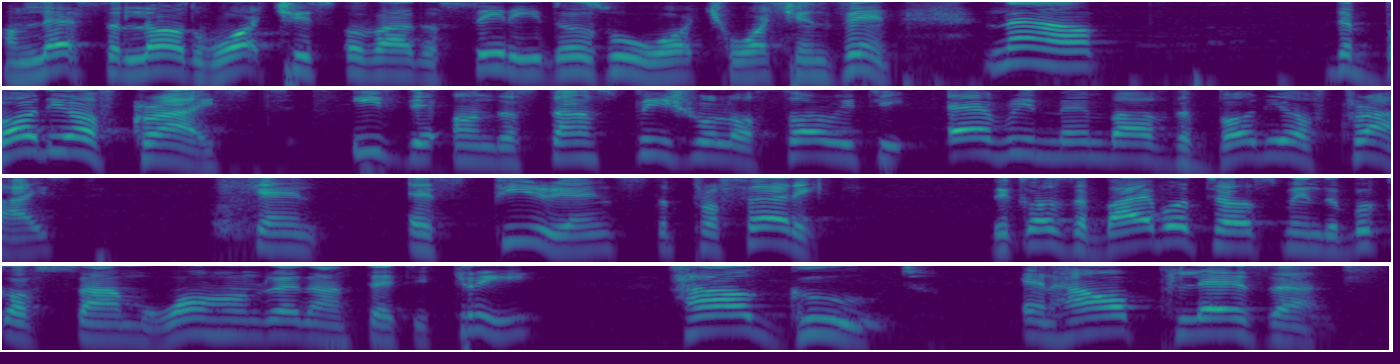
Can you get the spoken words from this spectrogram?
Unless the Lord watches over the city, those who watch, watch in vain. Now, the body of Christ, if they understand spiritual authority, every member of the body of Christ can experience the prophetic. Because the Bible tells me in the book of Psalm 133 how good and how pleasant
